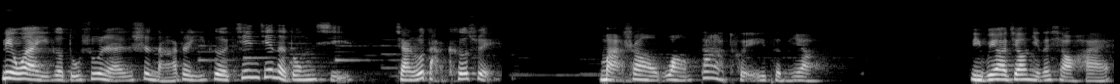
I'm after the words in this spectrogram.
另外一个读书人是拿着一个尖尖的东西，假如打瞌睡，马上往大腿怎么样？你不要教你的小孩，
